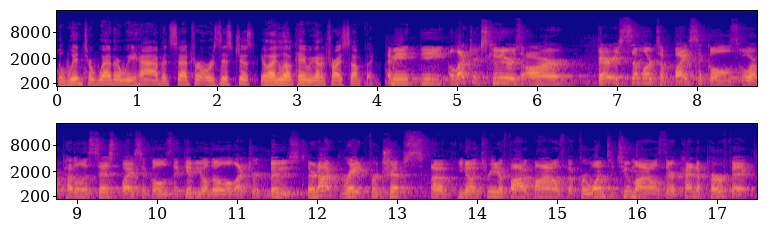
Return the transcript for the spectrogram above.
the winter weather we have, et cetera? Or is this just, you're like, look, hey, we got to try something? I mean, the electric scooters are very similar to bicycles or pedal assist bicycles that give you a little electric boost. They're not great for trips of, you know, three to five miles, but for one to two miles, they're kind of perfect.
